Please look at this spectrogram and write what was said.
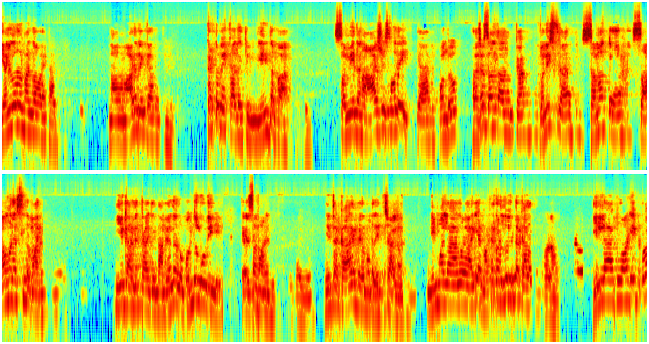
ಎಲ್ಲರೂ ನನ್ನವರೇ ಕಾಣ್ತಾರೆ ನಾವು ಮಾಡಬೇಕಾದದ್ದು, ಕಟ್ಟಬೇಕಾದದ್ದು ಎಂತಪ್ಪ? ಸಂವಿಧಾನ ಆಶಿಸುವುದೇ ಒಂದು ಪ್ರಜಾಸತ್ತಾತ್ಮಕ, ಬಲಿಷ್ಠ, ಸಮಗ್ರ, ಸಾಮರಸ್ಯದ ಮಾರ್ಗ. ಈ ಕಾರಣಕ್ಕಾಗಿ ನಾವೆಲ್ಲರೂ ಒಂದುಗೂಡಿ ಕೆಲಸ ಮಾಡಿದ್ವಿ ಇಂಥ ಕಾರ್ಯಕ್ರಮಗಳು ಹೆಚ್ಚಾಗ ನಿಮ್ಮಲ್ಲಾಗುವ ಹಾಗೆ ಮಠಗಳಲ್ಲೂ ಇಂಥ ಕಾಲ ಇಲ್ಲ ಆಗುವ ಹಾಗೆ ಕೂಡ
